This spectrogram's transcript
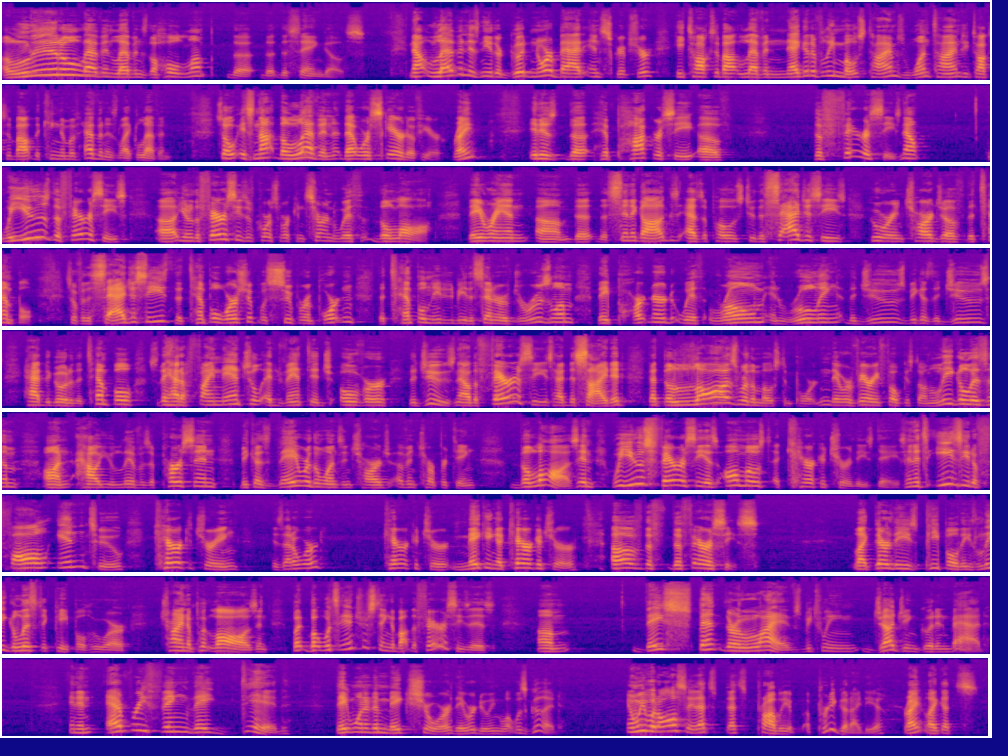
A little leaven leavens the whole lump, the, the, the saying goes. Now, leaven is neither good nor bad in Scripture. He talks about leaven negatively most times. One time he talks about the kingdom of heaven is like leaven. So it's not the leaven that we're scared of here, right? It is the hypocrisy of the Pharisees. Now, we use the Pharisees, uh, you know, the Pharisees, of course, were concerned with the law. They ran um, the, the synagogues as opposed to the Sadducees who were in charge of the temple. So for the Sadducees, the temple worship was super important. The temple needed to be the center of Jerusalem. They partnered with Rome in ruling the Jews because the Jews had to go to the temple. So they had a financial advantage over the Jews. Now, the Pharisees had decided that the laws were the most important. They were very focused on legalism, on how you live as a person, because they were the ones in charge of interpreting the laws. And we use Pharisee as almost a caricature these days. And it's easy to fall into caricaturing, is that a word? Caricature, making a caricature of the, the Pharisees. Like they're these people, these legalistic people who are trying to put laws. And, but, but what's interesting about the Pharisees is um, they spent their lives between judging good and bad. And in everything they did, they wanted to make sure they were doing what was good. And we would all say that's, that's probably a, a pretty good idea, right? Like, that's,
